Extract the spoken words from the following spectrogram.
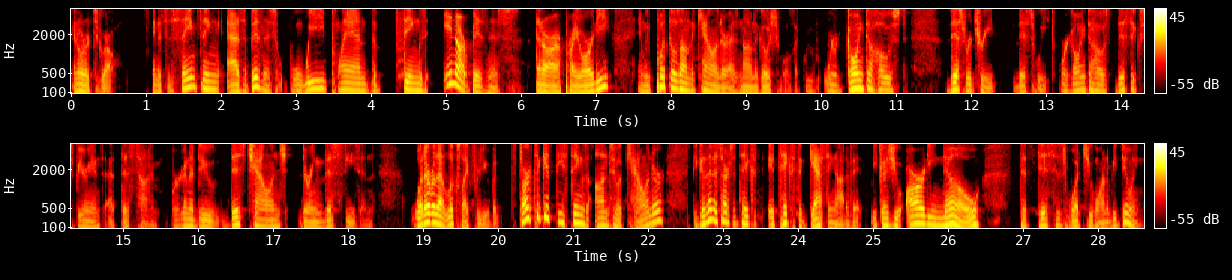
in order to grow? And it's the same thing as a business. When we plan the things in our business that are our priority and we put those on the calendar as non negotiables, like we, we're going to host this retreat this week, we're going to host this experience at this time, we're going to do this challenge during this season whatever that looks like for you. But start to get these things onto a calendar because then it starts to take it takes the guessing out of it because you already know that this is what you want to be doing.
